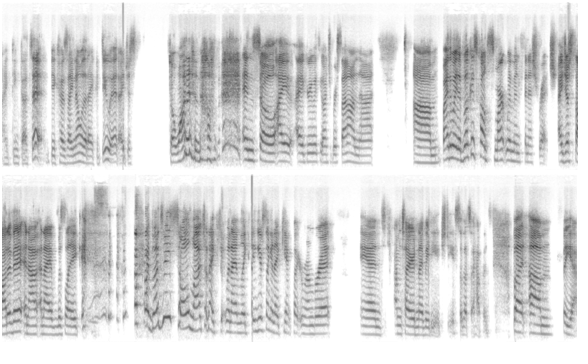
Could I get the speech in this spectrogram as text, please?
I think that's it because I know that I could do it. I just don't want it enough. and so I, I agree with you 100% on that. Um, by the way, the book is called Smart Women Finish Rich. I just thought of it and I, and I was like, it bugs me so much. And I when I'm like thinking of something and I can't quite remember it and I'm tired and I have ADHD. So that's what happens. But, um, but yeah,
